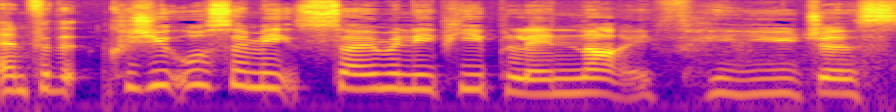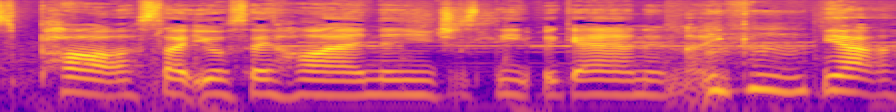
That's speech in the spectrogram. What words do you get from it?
And for the because you also meet so many people in life who you just pass like you'll say hi and then you just leave again and like Mm-hmm. yeah.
